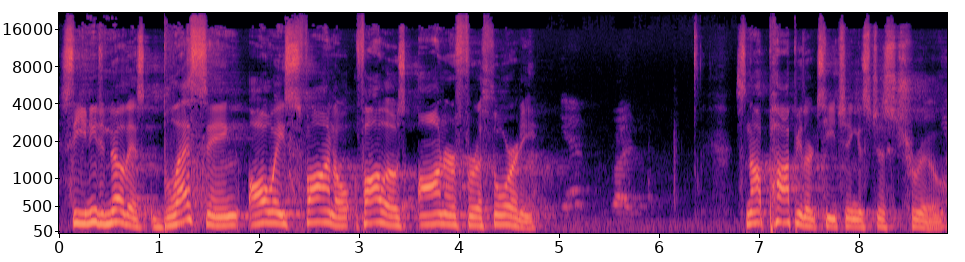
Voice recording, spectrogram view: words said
See, you need to know this blessing always follows honor for authority. It's not popular teaching, it's just true.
